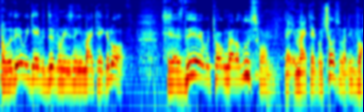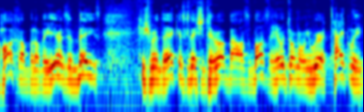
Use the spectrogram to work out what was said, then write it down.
Over there we gave a different reason you might take it off. She says there we're talking about a loose one that you might take off show somebody. But over here in Beis, Kishmer Deekes Kadesh Terah Balas Basa. Here we're talking about when you wear it tightly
